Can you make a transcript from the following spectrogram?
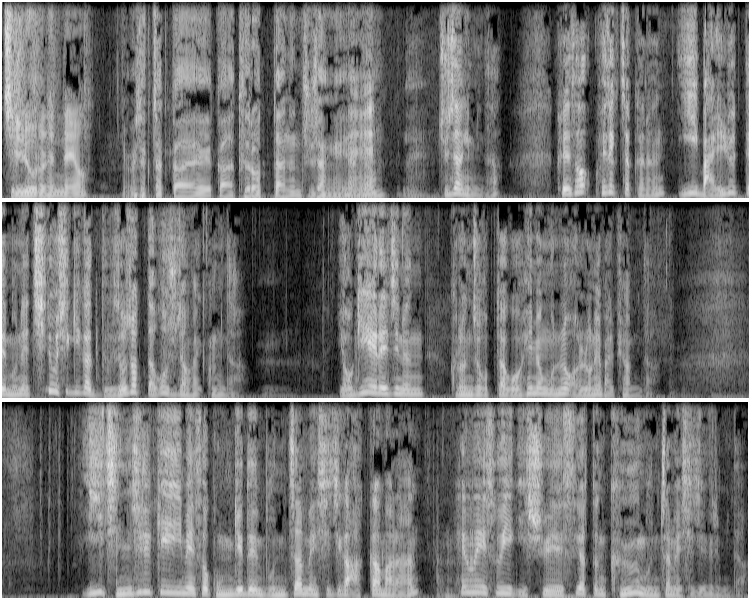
진료를 했네요. 회색 작가가 들었다는 주장에 네. 의하면 주장입니다. 그래서 회색 작가는 이 만류 때문에 치료 시기가 늦어졌다고 주장합니다. 여기에 레지는 그런 적 없다고 해명문을 언론에 발표합니다. 이 진실 게임에서 공개된 문자 메시지가 아까 말한 해외 수익 이슈에 쓰였던 그 문자 메시지들입니다.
